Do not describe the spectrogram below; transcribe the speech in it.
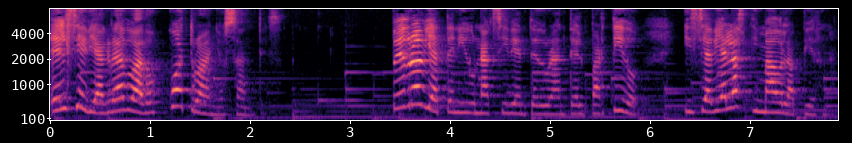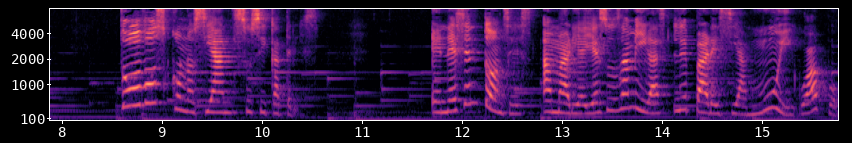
Él se había graduado cuatro años antes. Pedro había tenido un accidente durante el partido y se había lastimado la pierna. Todos conocían su cicatriz. En ese entonces a María y a sus amigas le parecía muy guapo,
